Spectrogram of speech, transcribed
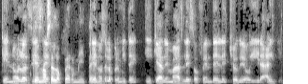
que no las Que no dicen, se lo permiten. que no se lo permiten y que además les ofende el hecho de oír a alguien.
